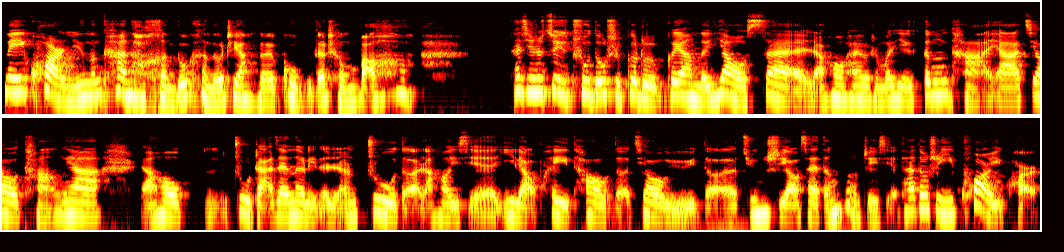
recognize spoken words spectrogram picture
那一块儿，你能看到很多很多这样的古的城堡。它其实最初都是各种各样的要塞，然后还有什么一些灯塔呀、教堂呀，然后嗯驻扎在那里的人住的，然后一些医疗配套的、教育的、军事要塞等等这些，它都是一块儿一块儿，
